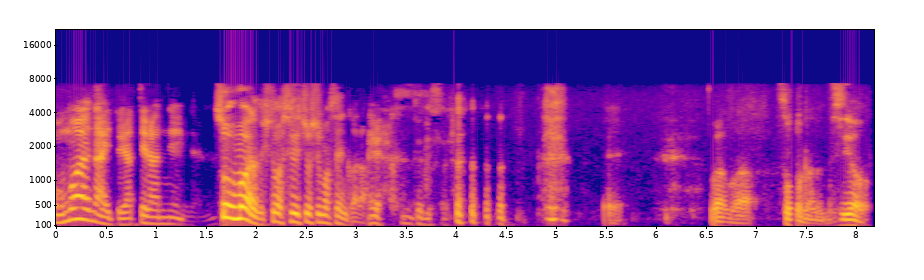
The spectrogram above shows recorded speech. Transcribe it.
思わないとやってらんねえみたいそう思わないと人は成長しませんからな。い。や、本当ですよ。まあまあ、そうなんですよ。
